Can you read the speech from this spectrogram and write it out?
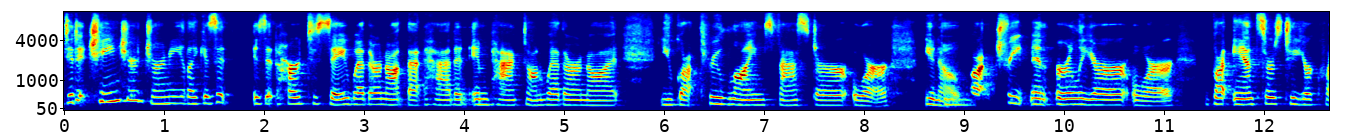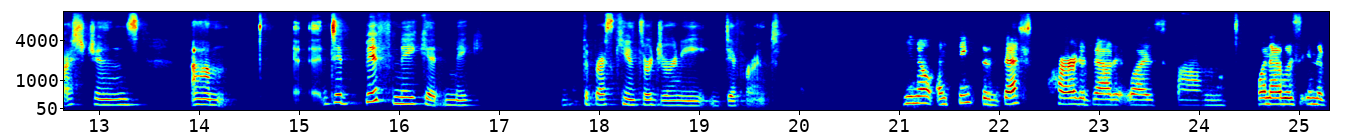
Did it change your journey? Like, is it is it hard to say whether or not that had an impact on whether or not you got through lines faster or you know mm. got treatment earlier or got answers to your questions um, did Bif Naked make the breast cancer journey different? You know, I think the best part about it was um, when I was in the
